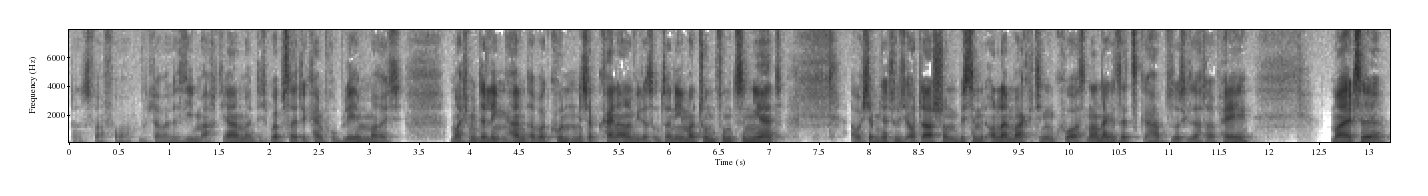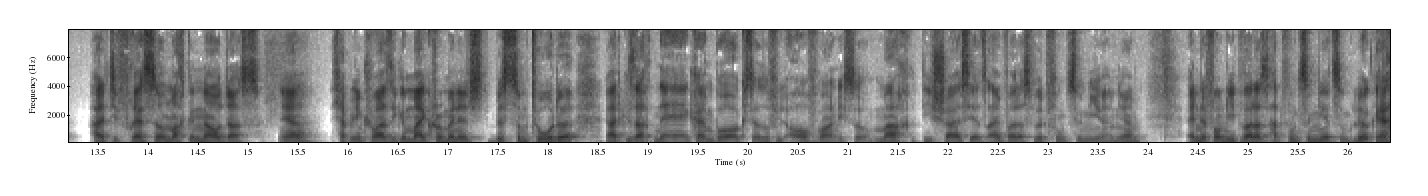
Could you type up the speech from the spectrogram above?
das war vor mittlerweile sieben, acht Jahren, meinte ich, Webseite kein Problem, mache ich, mach ich mit der linken Hand, aber Kunden, ich habe keine Ahnung, wie das Unternehmertum funktioniert. Aber ich habe mich natürlich auch da schon ein bisschen mit Online-Marketing und Co. auseinandergesetzt gehabt, sodass ich gesagt habe, hey, Malte, halt die Fresse und mach genau das. Ja? Ich habe ihn quasi gemicromanaged bis zum Tode. Er hat gesagt, nee, kein Bock, ist ja so viel Aufwand. Ich so, mach die Scheiße jetzt einfach, das wird funktionieren. Ja? Ende vom Lied war, das hat funktioniert, zum Glück. Ja?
